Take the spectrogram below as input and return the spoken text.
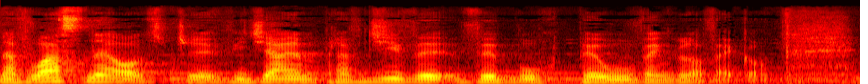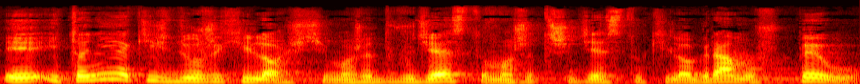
na własne oczy widziałem prawdziwy wybuch pyłu węglowego. I, i to nie jakichś dużych ilości, może 20, może 30 kg pyłu.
